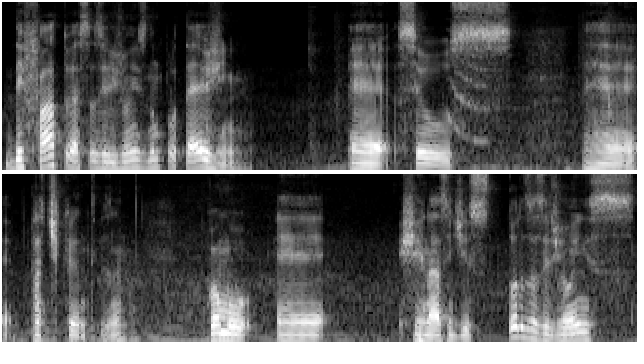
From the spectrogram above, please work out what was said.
De fato, essas religiões não protegem é, seus é, praticantes. Né? Como é, Shernazin diz, todas as religiões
